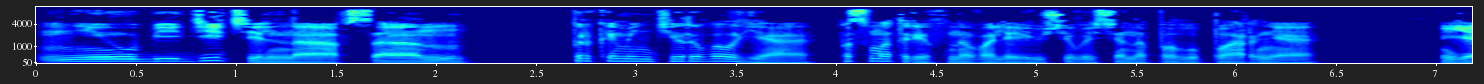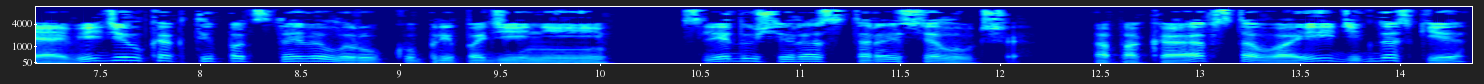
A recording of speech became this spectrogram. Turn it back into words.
«Неубедительно, Авсан!» — прокомментировал я, посмотрев на валяющегося на полу парня. «Я видел, как ты подставил руку при падении. В следующий раз старайся лучше. А пока вставай и иди к доске».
